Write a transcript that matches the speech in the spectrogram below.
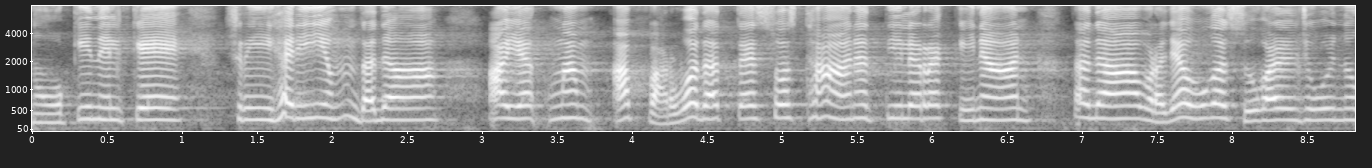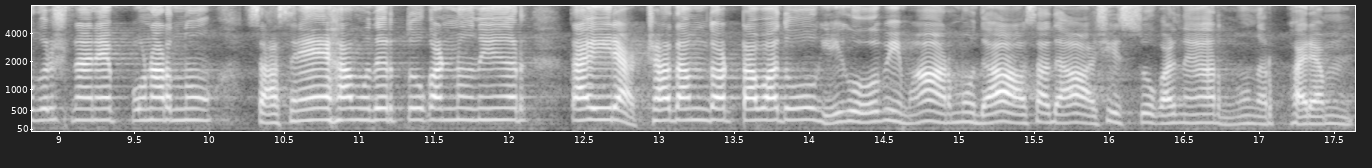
നോക്കി നിൽക്കേ ശ്രീഹരിയും തഥാ അയഗ്നം അപ്പർവതത്തെ സ്വസ്ഥാനത്തിലിറക്കിനാൻ തഥാ വ്രജൗകസുകൾ ചൂഴ്ന്നു കൃഷ്ണനെ പുണർന്നു. സസ്നേഹമുതിർത്തു കണ്ണുനീർ. തൈരക്ഷതം തൊട്ടവതൂകി ഗോപിമാർ മുതാ സദാ ശിസ്സുകൾ നേർന്നു നിർഭരം.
